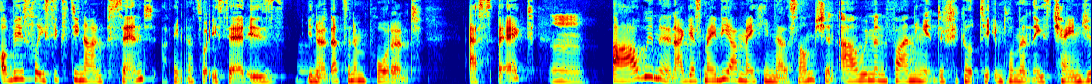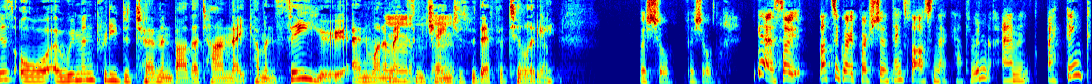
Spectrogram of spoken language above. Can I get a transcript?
obviously 69%, I think that's what you said, is, you know, that's an important aspect. Mm. Are women, I guess maybe I'm making that assumption, are women finding it difficult to implement these changes or are women pretty determined by the time they come and see you and want to make mm, some changes mm. with their fertility? Yep. For sure, for sure. Yeah, so that's a great question. Thanks for asking that, Catherine. Um, I think,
